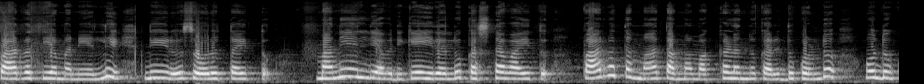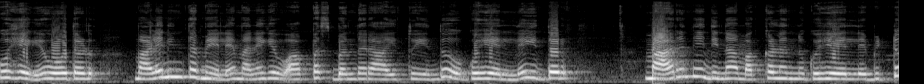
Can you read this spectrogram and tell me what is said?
ಪಾರ್ವತಿಯ ಮನೆಯಲ್ಲಿ ನೀರು ಸೋರುತ್ತಾ ಇತ್ತು. ಮನೆಯಲ್ಲಿ ಅವರಿಗೆ ಇರಲು ಕಷ್ಟವಾಯಿತು. ಪಾರ್ವತಮ್ಮ ತಮ್ಮ ಮಕ್ಕಳನ್ನು ಕರೆದುಕೊಂಡು ಒಂದು ಗುಹೆಗೆ ಹೋದಳು. ಮಳೆ ನಿಂತ ಮೇಲೆ ಮನೆಗೆ ವಾಪಸ್ ಬಂದರಾಯಿತು ಎಂದು ಗುಹೆಯಲ್ಲೇ ಇದ್ದರು. ಮಾರನೇ ದಿನ ಮಕ್ಕಳನ್ನು ಗುಹೆಯಲ್ಲೇ ಬಿಟ್ಟು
